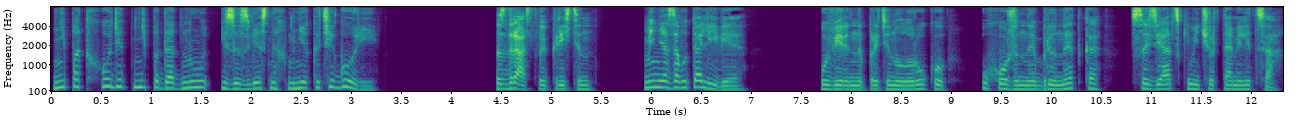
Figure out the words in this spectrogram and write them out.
не подходит ни под одну из известных мне категорий. «Здравствуй, Кристин. Меня зовут Оливия», — уверенно протянула руку ухоженная брюнетка с азиатскими чертами лица.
